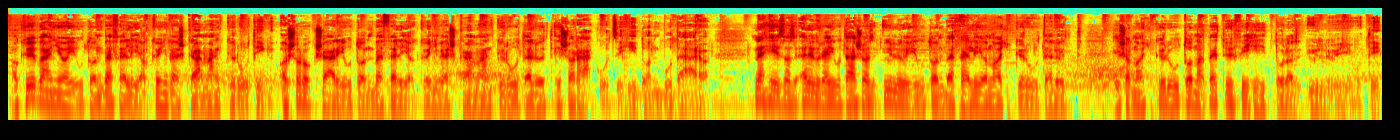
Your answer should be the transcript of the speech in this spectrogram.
a Kőbányai úton befelé a Könyves Kálmán körútig, a Soroksári úton befelé a Könyves Kálmán körút előtt és a Rákóczi hídon Budára. Nehéz az előrejutás az Ülői úton befelé a Nagykörút előtt, és a Nagykörúton a Petőfi hídtól az Ülői útig.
